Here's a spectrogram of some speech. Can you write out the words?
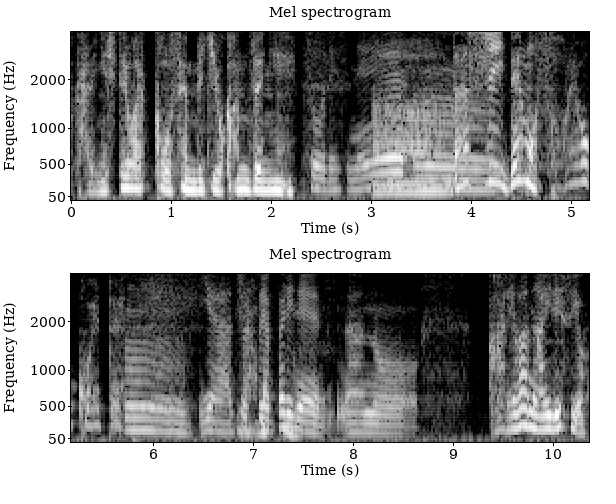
うんうんうん。仮にしては、こう、線引きを完全に。そうですね。だし、でもそれを超えて、うん。いや、ちょっとやっぱりね、あの、あれはないですよ。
